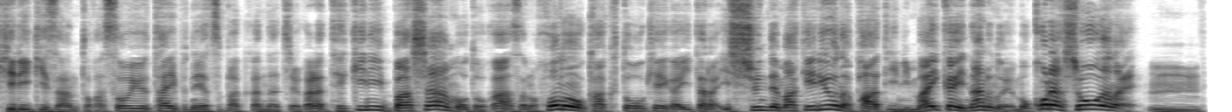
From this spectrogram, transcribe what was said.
キリキザンとかそういうタイプのやつばっかになっちゃうから、敵にバシャーモとか、その炎格闘系がいたら一瞬で負けるようなパーティーに毎回なるのよ。もうこれはしょうがない。うん、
